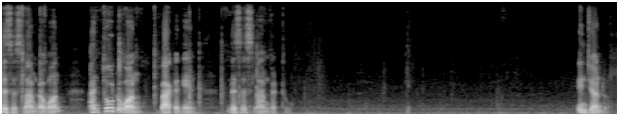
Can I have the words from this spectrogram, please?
this is lambda 1 and 2 to 1 back again this is lambda 2 in general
